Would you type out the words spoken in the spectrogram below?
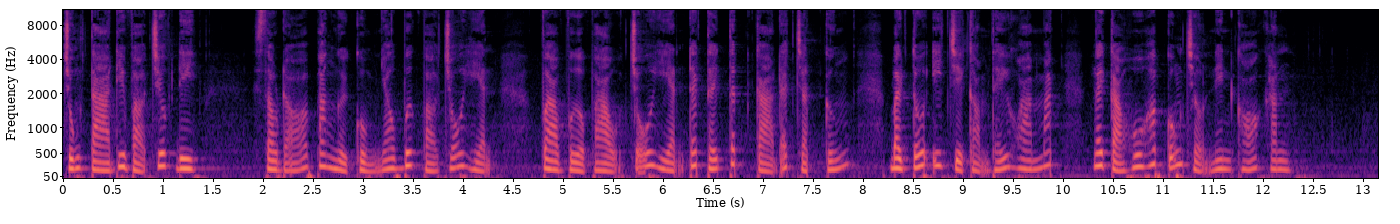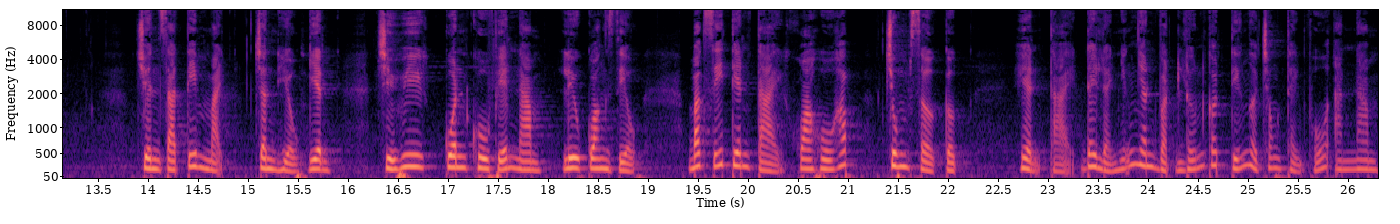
chúng ta đi vào trước đi. Sau đó ba người cùng nhau bước vào chỗ hiện và vừa vào chỗ hiện đã thấy tất cả đã chật cứng. Bạch Tố Y chỉ cảm thấy hoa mắt, ngay cả hô hấp cũng trở nên khó khăn. Chuyên gia tim mạch Trần Hiểu Nghiên, chỉ huy quân khu phía Nam Lưu Quang Diệu, bác sĩ tiên tài khoa hô hấp Trung Sở Cực. Hiện tại đây là những nhân vật lớn có tiếng ở trong thành phố An Nam.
